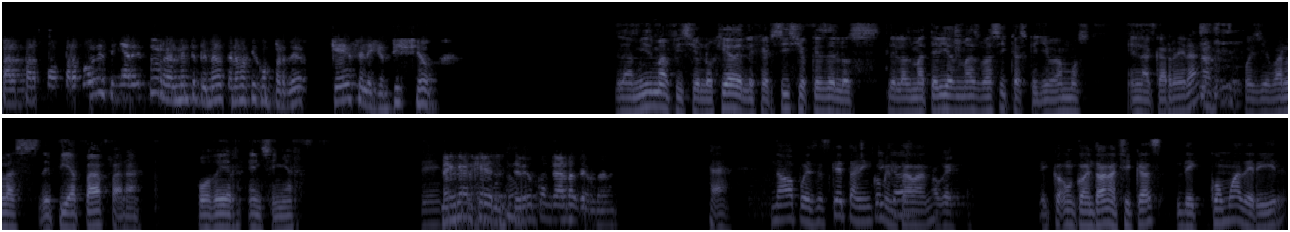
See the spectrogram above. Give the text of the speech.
para, para, para poder enseñar esto, realmente primero tenemos que comprender qué es el ejercicio, la misma fisiología del ejercicio, que es de los de las materias más básicas que llevamos en la carrera, pues llevarlas de pie a pa para poder enseñar. Venga Ángel, te veo con ganas de hablar. No, pues es que también comentaban, okay. Eh, comentaban a chicas de cómo adherir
